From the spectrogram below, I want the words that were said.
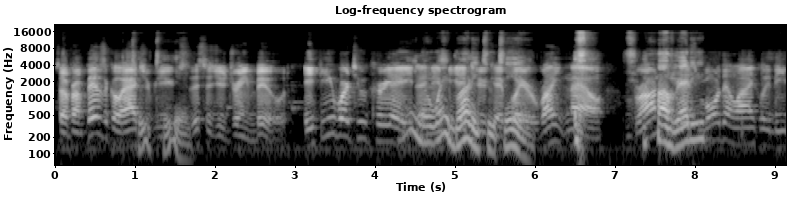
so from physical attributes, 210. this is your dream build. If you were to create no an way NBA Bronny 2K 210. player right now, Bronny Already? is more than likely the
